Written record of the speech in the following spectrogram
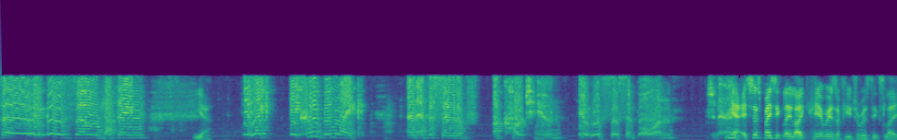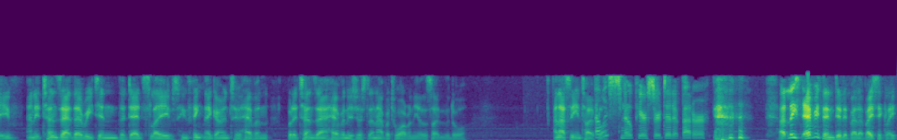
So, it, it was so nothing. yeah, It, like, it could have been, like, an episode of a cartoon. It was so simple and generic. yeah. It's just basically like here is a futuristic slave, and it turns out they're eating the dead slaves who think they're going to heaven, but it turns out heaven is just an abattoir on the other side of the door. And that's the entire plot. At plot. least Snowpiercer did it better. At least everything did it better, basically.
